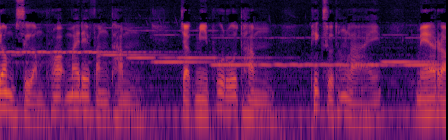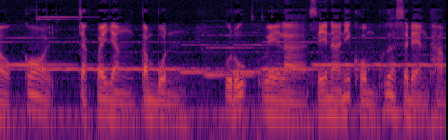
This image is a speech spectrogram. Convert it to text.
ย่อมเสื่อมเพราะไม่ได้ฟังธรรมจักมีผู้รู้ธรรม ภิกษุทั้งหลาย แม้เราก็จักไปยังตำบล อุรุเวลาเสนานิคมเพื่อแสดงธรรม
